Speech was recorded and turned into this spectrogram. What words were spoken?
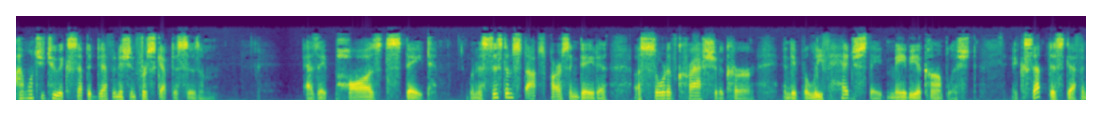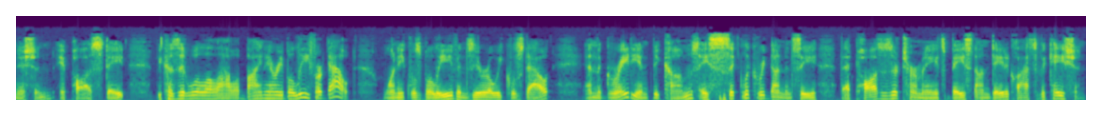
I want you to accept a definition for skepticism as a paused state. When a system stops parsing data, a sort of crash should occur, and a belief hedge state may be accomplished. Accept this definition, a pause state, because it will allow a binary belief or doubt. 1 equals believe and 0 equals doubt, and the gradient becomes a cyclic redundancy that pauses or terminates based on data classification,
